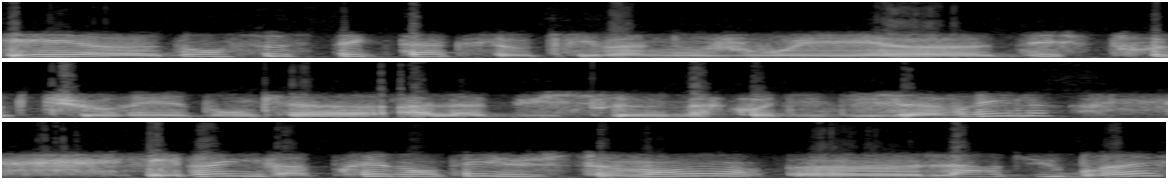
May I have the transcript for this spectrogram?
Et euh, dans ce spectacle qui va nous jouer euh, déstructuré donc euh, à la Bus le mercredi 10 avril, eh ben il va présenter justement l'art du bref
